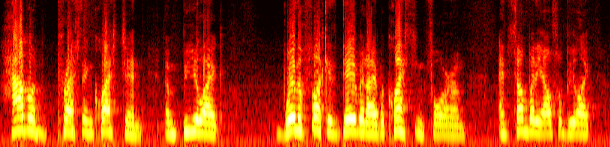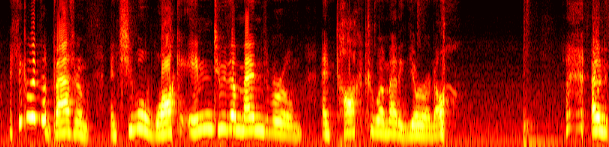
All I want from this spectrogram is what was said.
have a pressing question and be like, "Where the fuck is David? I have a question for him." And somebody else will be like, "I think I went to the bathroom," and she will walk into the men's room and talk to him at a urinal. and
